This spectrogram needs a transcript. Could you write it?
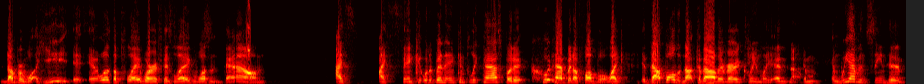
number one. He it, it was a play where if his leg wasn't down, I I think it would have been an incomplete pass, but it could have been a fumble. Like that ball did not come out of there very cleanly, and No. and and we haven't seen him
